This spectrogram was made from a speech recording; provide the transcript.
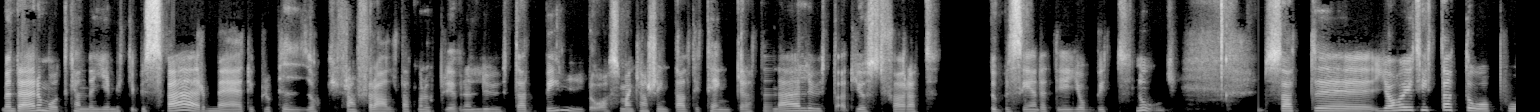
Men däremot kan den ge mycket besvär med diplopi och framför allt att man upplever en lutad bild då, så man kanske inte alltid tänker att den är lutad just för att dubbelseendet är jobbigt nog. Så att eh, jag har ju tittat då på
